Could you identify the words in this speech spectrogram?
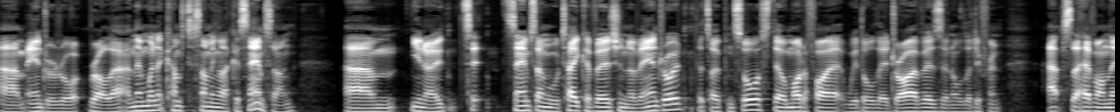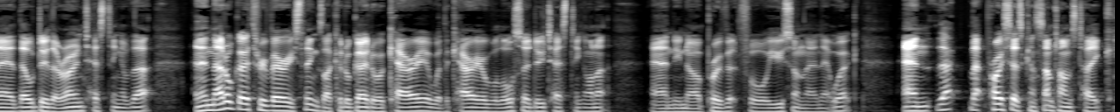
um, Android ro- roll out. And then when it comes to something like a Samsung, um, you know, Samsung will take a version of Android that's open source. They'll modify it with all their drivers and all the different apps they have on there. They'll do their own testing of that. And then that'll go through various things. Like it'll go to a carrier where the carrier will also do testing on it and, you know, approve it for use on their network. And that, that process can sometimes take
